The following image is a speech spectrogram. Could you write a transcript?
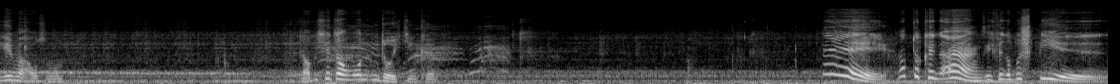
gehen wir außen rum. Ich glaube, ich hätte auch unten durchgehen können. Hey, hab doch keine Angst, ich werde bespielt.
